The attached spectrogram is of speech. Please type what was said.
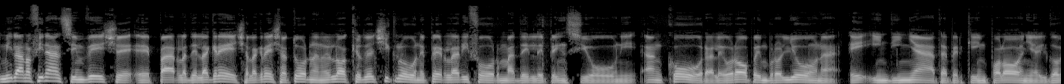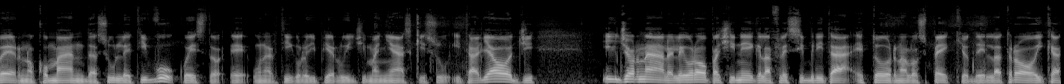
Milano Finanzi invece eh, parla della Grecia, la Grecia torna nell'occhio del ciclone per la riforma delle pensioni. Ancora l'Europa imbrogliona e indignata perché in Polonia il governo comanda sulle tv, questo è un articolo di Pierluigi Magnaschi su Italia Oggi. Il giornale L'Europa ci nega la flessibilità e torna allo specchio della Troica.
